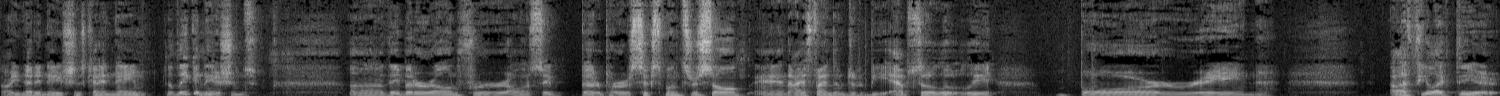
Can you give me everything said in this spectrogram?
a United Nations kind of name, the League of Nations. Uh, they've been around for I want to say better part of six months or so, and I find them to be absolutely boring. I feel like they're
